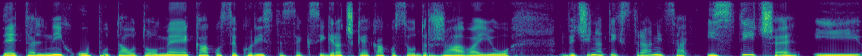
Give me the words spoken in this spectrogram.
detaljnih uputa o tome kako se koriste seks igračke, kako se održavaju. Većina tih stranica ističe i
